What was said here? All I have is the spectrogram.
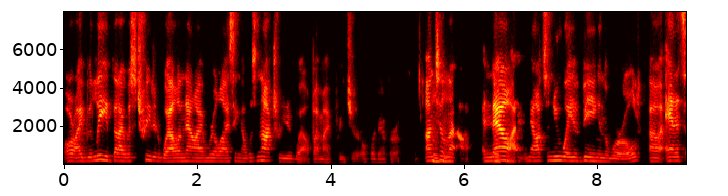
or I believe that I was treated well, and now I'm realizing I was not treated well by my preacher or whatever until mm-hmm. now. And now, mm-hmm. I, now it's a new way of being in the world. Uh, and it's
